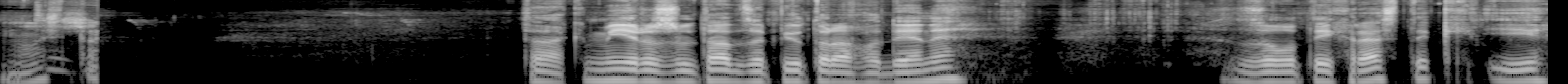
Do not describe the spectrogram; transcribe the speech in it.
ну, ось так. Так, мій результат за півтора години. Золотий хрестик і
